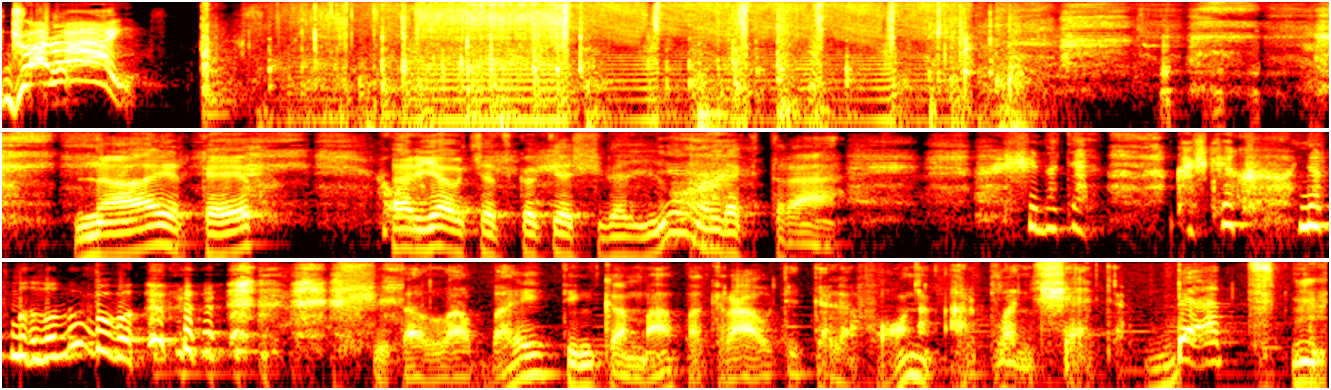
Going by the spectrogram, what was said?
Gerai. Na ir kaip? Ar jaučiat kokia švelni elektra? Žinote, kažkiek net malonu buvo. Šitą labai tinkama pakrauti telefoną ar planšetę. Bet, mm,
